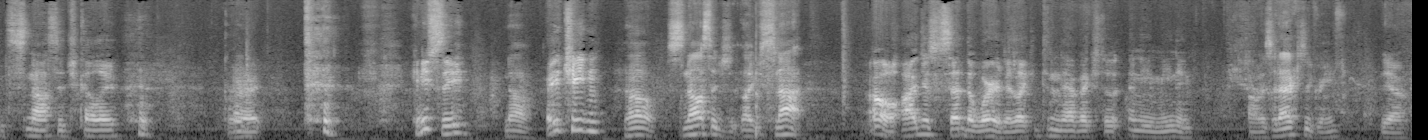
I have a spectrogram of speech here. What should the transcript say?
It's sausage color. Alright. Can you see? No. Are you cheating? No. Snossage, like snot. Oh, I just said the word. It like it didn't have extra any meaning. Oh, is it actually green? Yeah.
